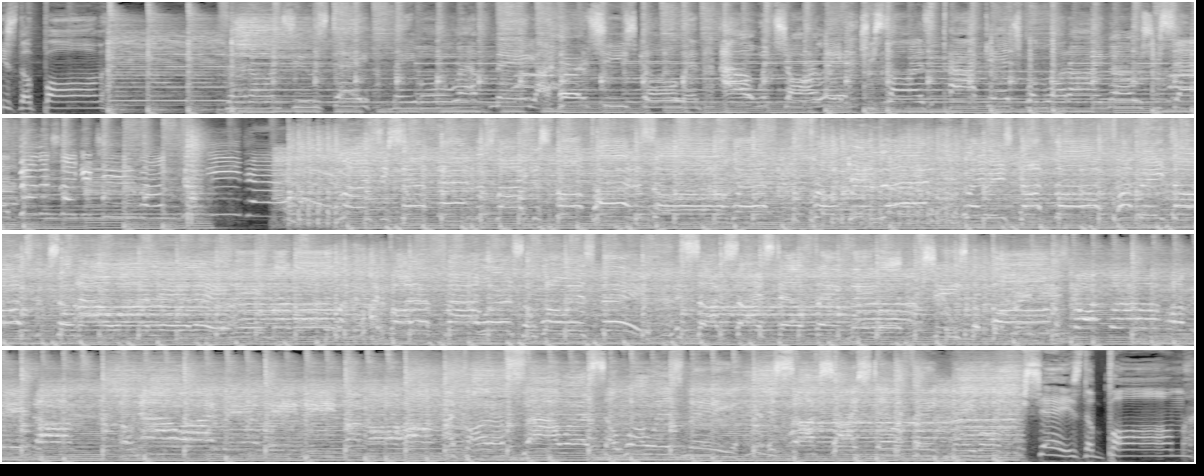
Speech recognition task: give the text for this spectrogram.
she's the bomb. Then on Tuesday, Mabel left me. I heard she's going out with Charlie. is the bomb.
